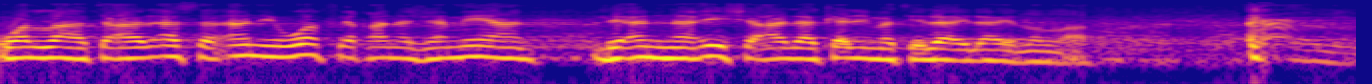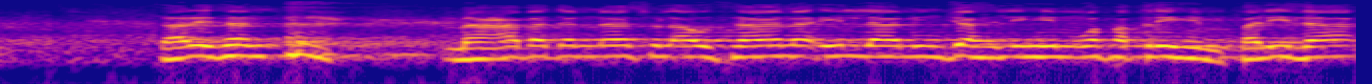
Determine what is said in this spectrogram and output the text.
والله تعالى أسأل أن يوفقنا جميعا لأن نعيش على كلمة لا إله إلا الله ثالثا ما عبد الناس الأوثان إلا من جهلهم وفقرهم فلذا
